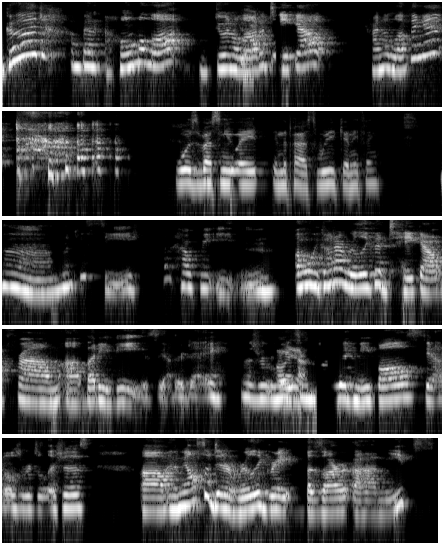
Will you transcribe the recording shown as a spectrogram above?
Good. I've been home a lot, doing a yeah. lot of takeout, kind of loving it. what was the best thing you ate in the past week? Anything? Hmm, let me see. What have we eaten? Oh, we got a really good takeout from uh, Buddy V's the other day. It was we oh, had yeah. some good meatballs. Yeah, those were delicious. Um, and we also did a really great Bazaar uh, Meats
